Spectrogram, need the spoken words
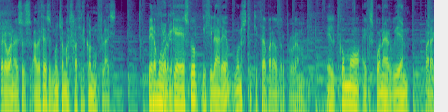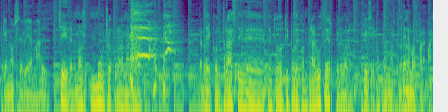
Pero bueno, eso es- a veces es mucho más fácil con un flash. Pero Muy ¿por bien. qué esto? Vigilar, ¿eh? Bueno, esto quizá para otro programa. El cómo exponer bien para que no se vea mal. Sí, tenemos muchos programas de, de contraste y de, de todo tipo de contraluces, pero bueno, Sí, sí, lo podemos tratar. tenemos para más.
